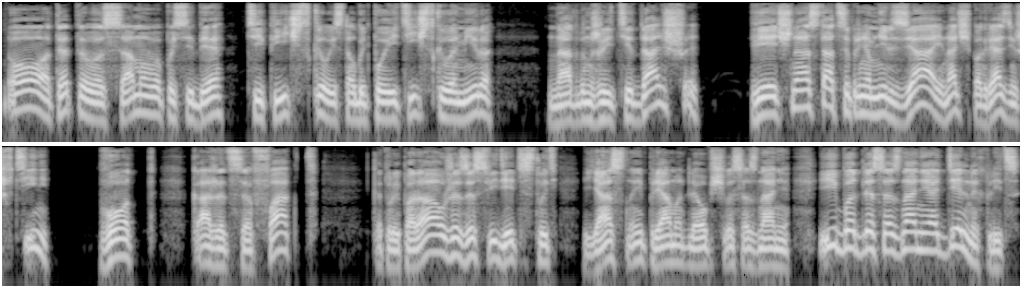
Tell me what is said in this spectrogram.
Но от этого самого по себе типического и, стал быть, поэтического мира надо бы же идти дальше. Вечно остаться при нем нельзя, иначе погрязнешь в тени. Вот, кажется, факт, который пора уже засвидетельствовать ясно и прямо для общего сознания, ибо для сознания отдельных лиц,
